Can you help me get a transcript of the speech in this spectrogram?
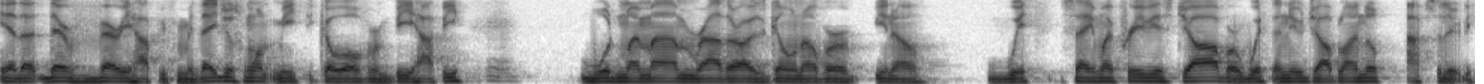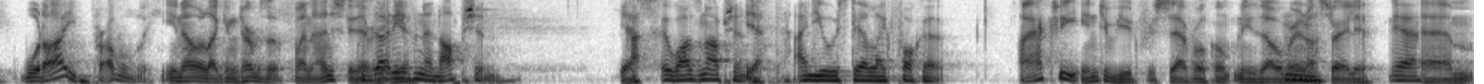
yeah, they're, they're very happy for me. They just want me to go over and be happy. Would my mom rather I was going over, you know, with say my previous job or with a new job lined up? Absolutely. Would I? Probably. You know, like in terms of financially. and Is that everything, even an option? Yes. It was an option. Yeah. And you were still like, fuck it. I actually interviewed for several companies over in Australia. Mm. Yeah. Um,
